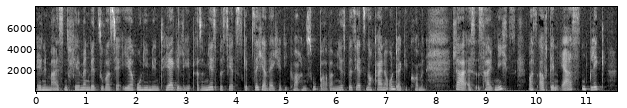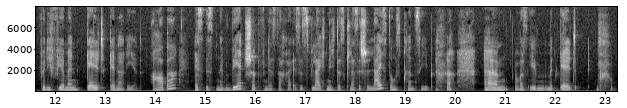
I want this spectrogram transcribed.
in den meisten Filmen wird sowas ja eher rudimentär gelebt. Also mir ist bis jetzt, es gibt sicher welche, die kochen super, aber mir ist bis jetzt noch keine untergekommen. Klar, es ist halt nichts, was auf den ersten Blick für die Firmen Geld generiert. Aber es ist eine wertschöpfende Sache. Es ist vielleicht nicht das klassische Leistungsprinzip, ähm, was eben mit Geld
